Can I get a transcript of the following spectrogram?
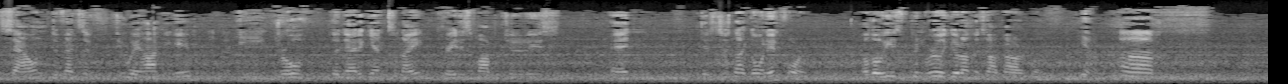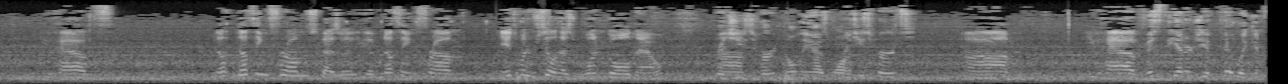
sound defensive two way hockey game. He drove the net again tonight, created some opportunities, and it's just not going in for him. Although he's been really good on the top power play. yeah, um, have no, nothing from Spezza. You have nothing from Antoine Roussel has one goal now. Ritchie's Um, hurt and only has one. Ritchie's hurt. Um, you have missed the energy of Pitlick and,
